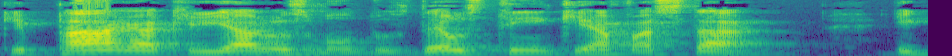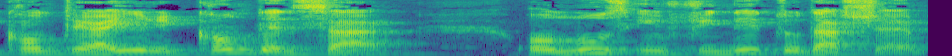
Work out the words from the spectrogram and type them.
que para criar os mundos, Deus tinha que afastar e contrair e condensar o luz infinito da Hashem,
